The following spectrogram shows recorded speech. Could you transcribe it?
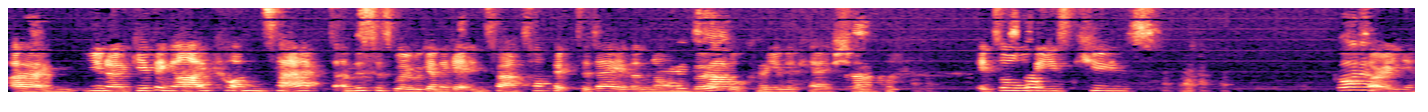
um, you know, giving eye contact. And this is where we're going to get into our topic today the non verbal exactly. communication. Exactly. It's all so, these cues. Go ahead. Sorry, yeah.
